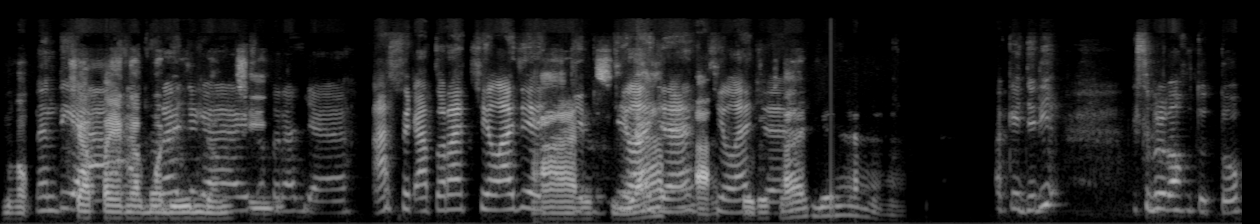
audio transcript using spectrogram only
mau. Nanti ya. Siapa yang nggak mau aja, diundang guys, sih? Atur aja. Asik atur aja, chill aja, Ah, chill, chill aja, chill aja. saja. Oke, jadi sebelum aku tutup,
